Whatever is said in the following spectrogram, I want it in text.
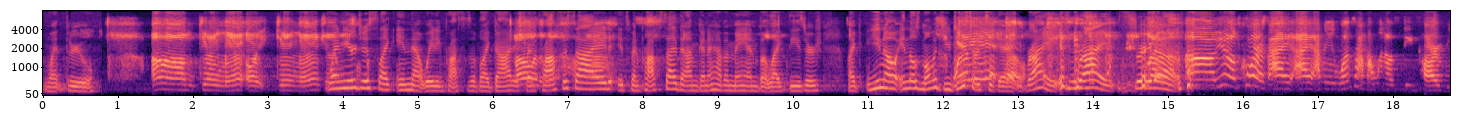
went through Um, during marriage or during marriage, or when you're just like in that waiting process of like, God, it's Oh, been prophesied, it's been prophesied that I'm gonna have a man, but like these are like you know in those moments you do Where start to get though? right, right, straight Right. up. Um, you know, of course, I, I, I mean, one time I went on Steve Harvey,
